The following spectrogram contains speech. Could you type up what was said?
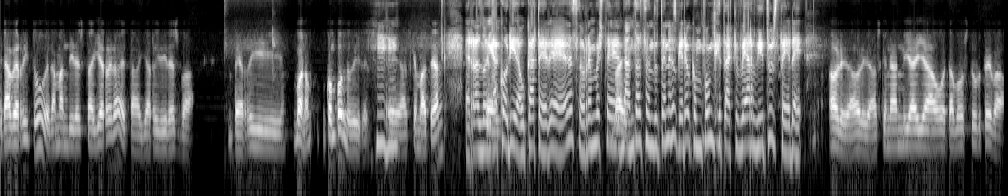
eraberritu, eraman direz tailerrera eta jarri direz ba, berri, bueno, konpondu direz, e, azken batean. Erraldoiak hori daukate ere, ez? Horren beste bai. dantzatzen dutenez gero konponketak behar dituzte ere. Hori da, hori da, azkenean niaia eta bost urte, ba,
